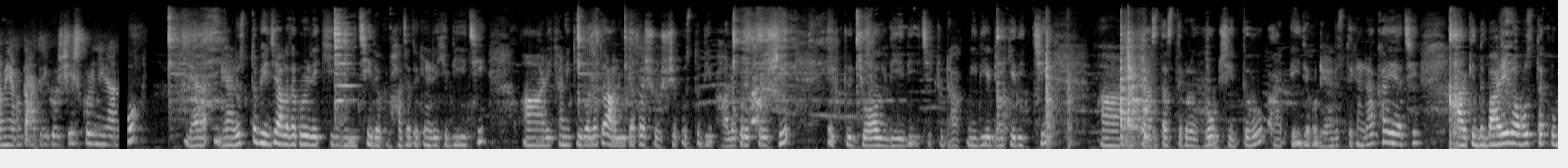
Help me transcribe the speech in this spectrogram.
আমি এখন তাড়াতাড়ি করে শেষ করে নিয়ে রাখব ঢ্যাঁড়স তো ভেজে আলাদা করে রেখে দিয়েছি, দেখো, ভাজা তো এখানে রেখে দিয়েছি। আর এখানে কি বলতো আলুটাকে সর্ষে পোস্ত দিয়ে ভালো করে কষে একটু জল দিয়ে দিয়েছি, একটু ঢাকনি দিয়ে ঢেকে দিচ্ছি। আর আস্তে আস্তে করে হোক, সিদ্ধ হোক, আর এই দেখো ঢ্যাঁড়স তো এখানে রাখাই আছে। আর কিন্তু বাড়ির অবস্থা খুব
